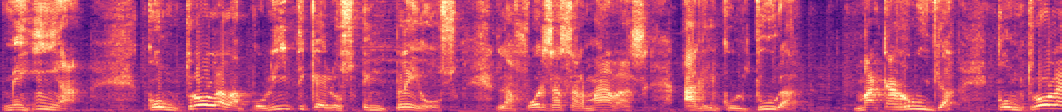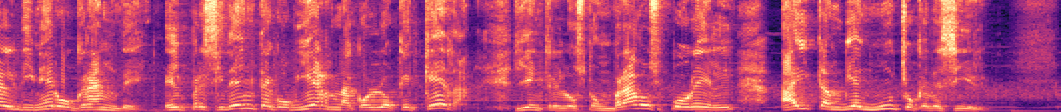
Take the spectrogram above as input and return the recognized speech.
Mejía controla la política y los empleos, las Fuerzas Armadas, agricultura, Macarrulla controla el dinero grande. El presidente gobierna con lo que queda. Y entre los nombrados por él hay también mucho que decir.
